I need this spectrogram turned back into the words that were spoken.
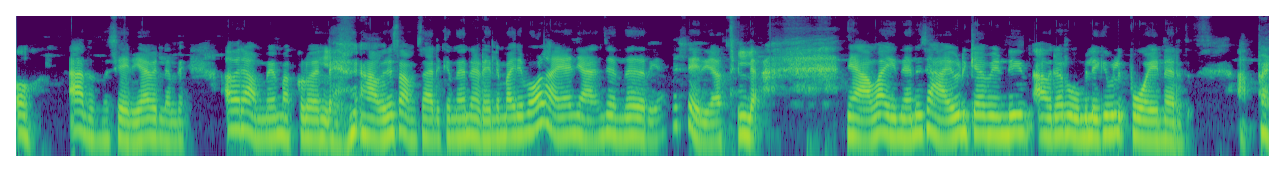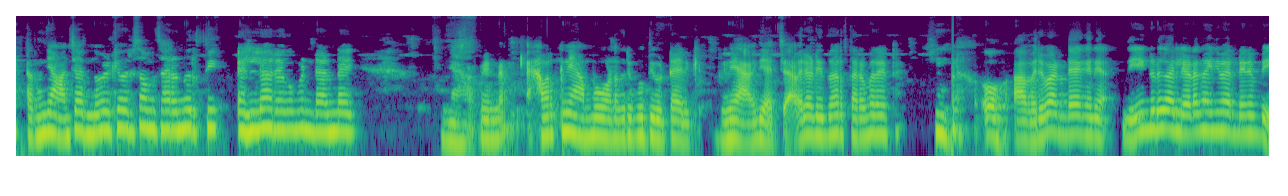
ഓ അതൊന്നും ശരിയാവില്ലല്ലേ. അവരമ്മയും മക്കളും അല്ലേ? അവർ സംസാരിക്കുന്നതിനിടയിൽ മരുമോളായാൽ ഞാൻ ചെന്ന് കയറിയ. ശരിയാത്തില്ല ഞാൻ വൈകുന്നേരം ചായ കുടിക്കാൻ വേണ്ടി അവരെ റൂമിലേക്ക് വിളി പോയിട്ടുണ്ടായിരുന്നു അപ്പം പെട്ടെന്ന് ഞാൻ ചെന്ന വഴിക്ക് അവർ സംസാരം നിർത്തി. എല്ലാവരും മിണ്ടാണ്ടായി. ഞാൻ പിന്നെ അവർക്ക് ഞാൻ പോകണതൊരു ബുദ്ധിമുട്ടായിരിക്കും. പിന്നെ ഞാൻ വിചാരിച്ചു അവരോട് ഇത് വർത്തമാനം പറയട്ടെ. ഓ അവർ പണ്ടേ എങ്ങനെയാ നീ ഇങ്ങോട്ട് കല്യാണം കഴിഞ്ഞ് വരണേനും പേ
